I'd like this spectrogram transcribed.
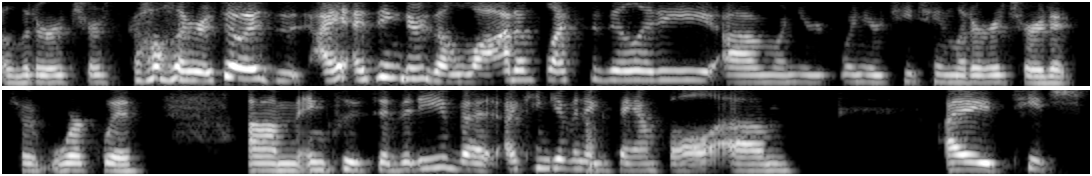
a literature scholar. So it's, I, I think there's a lot of flexibility um, when you're when you're teaching literature to, to work with um, inclusivity, but I can give an example. Um, I teach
